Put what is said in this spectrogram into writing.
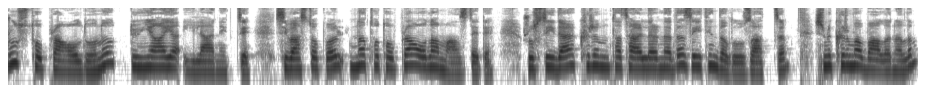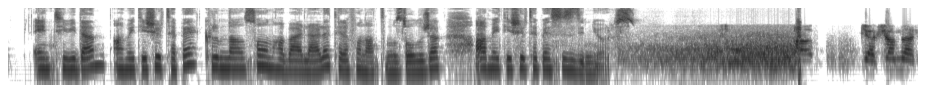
Rus toprağı olduğunu dünyaya ilan etti. Sivastopol NATO toprağı olamaz dedi. Rus lider Kırım Tatarlarına da zeytin dalı uzattı. Şimdi Kırım'a bağlanalım. NTV'den Ahmet Yeşiltepe Kırım'dan son haberlerle telefon attığımızda olacak. Ahmet Yeşiltepe sizi dinliyoruz. İyi akşamlar.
